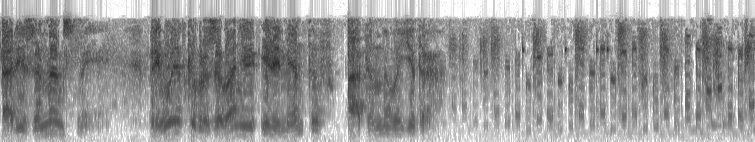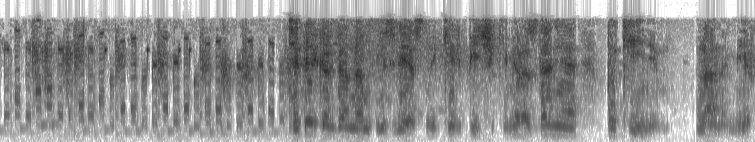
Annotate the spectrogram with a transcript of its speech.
А резонансные приводят к образованию элементов атомного ядра. Теперь, когда нам известны кирпичики мироздания, покинем наномир.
